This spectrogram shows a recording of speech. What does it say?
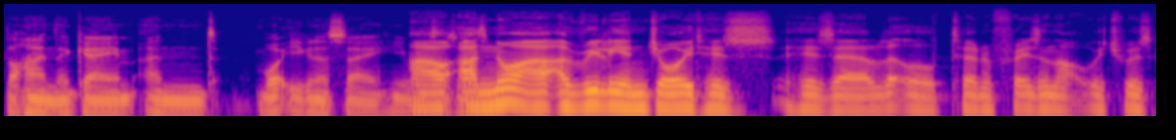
behind the game. And what are you going to say? I, I know I really enjoyed his his uh, little turn of phrase in that, which was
